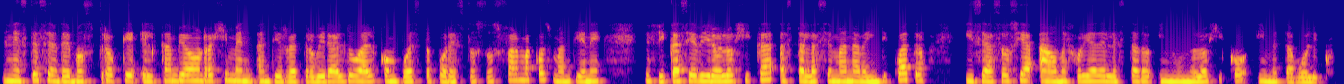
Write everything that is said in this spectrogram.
en este se demostró que el cambio a un régimen antirretroviral dual compuesto por estos dos fármacos mantiene eficacia virológica hasta la semana 24 y se asocia a mejoría del estado inmunológico y metabólico.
